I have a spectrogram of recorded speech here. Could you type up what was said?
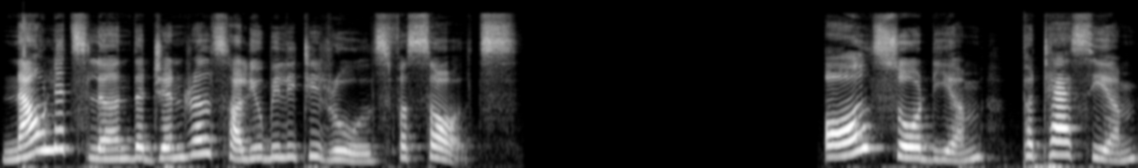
Now let's learn the general solubility rules for salts. All sodium potassium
